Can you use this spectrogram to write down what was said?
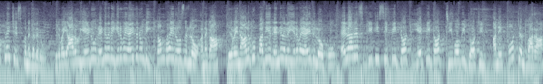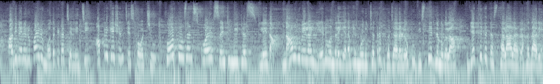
అప్లై చేసుకునగలరు. ఇరవై ఆరు ఏడు రెండు వేల ఇరవై ఐదు నుండి తొంభై రోజుల్లో అనగా ఇరవై నాలుగు పది రెండు వేల ఇరవై ఐదు లోపు LRS DTCP dot AP dot GOV dot in అనే పోర్టల్ ద్వారా పదివేల రూపాయలు మొదటగా చెల్లించి అప్లికేషన్ చేసుకోవచ్చు. ఫోర్ థౌసండ్ స్క్వేర్ సెంటీమీటర్స్ లేదా నాలుగు వేల ఏడు వందల ఎనభై మూడు చదరపు గజాల లోపు విస్తీర్ణము గల వ్యక్తిగత స్థలాల రహదారి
